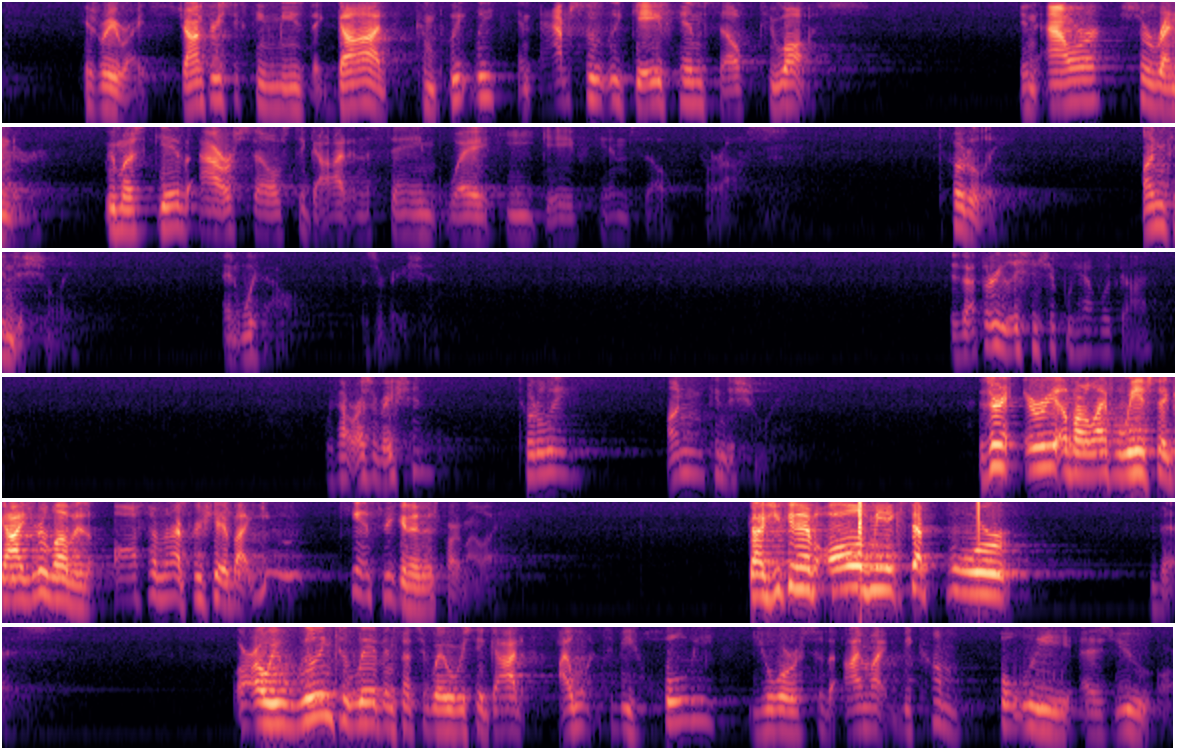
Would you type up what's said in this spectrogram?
Here's what he writes. John 3.16 means that God completely and absolutely gave himself to us. In our surrender, we must give ourselves to God in the same way he gave himself for us. Totally, unconditionally, and without reservation. Is that the relationship we have with God? Without reservation? Totally? Unconditionally? Is there an area of our life where we have said, God, your love is awesome and I appreciate it, but you can't speak into this part of my life? God, you can have all of me except for this. Or are we willing to live in such a way where we say, God, I want to be wholly yours so that I might become holy as you are?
